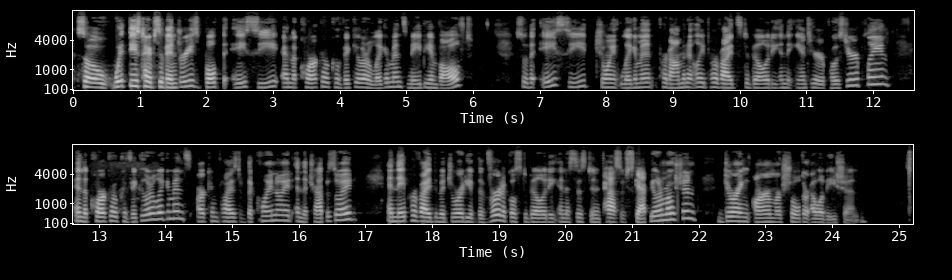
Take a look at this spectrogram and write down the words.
So, with these types of injuries, both the AC and the coracoclavicular ligaments may be involved. So, the AC joint ligament predominantly provides stability in the anterior posterior plane, and the coracoclavicular ligaments are comprised of the conoid and the trapezoid, and they provide the majority of the vertical stability and assist in passive scapular motion during arm or shoulder elevation.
